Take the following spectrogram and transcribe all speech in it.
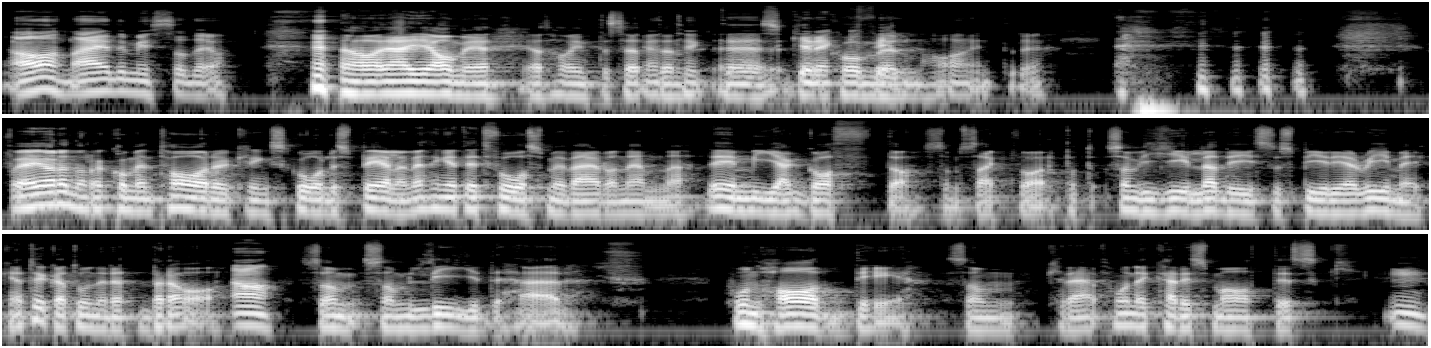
Ja, nej det missade jag. Ja, jag, jag med. Jag har inte sett Jag den. tänkte Eh, den skräckfilm kommer- har inte det. Får jag göra några kommentarer kring skådespelaren? Jag tänker att det är två som är värda att nämna. Det är Mia Goth då, som sagt var, som vi gillade i Suspiria Remake. Jag tycker att hon är rätt bra Ja, som, som lead här. Hon har det som krävs. Hon är karismatisk. Mm.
